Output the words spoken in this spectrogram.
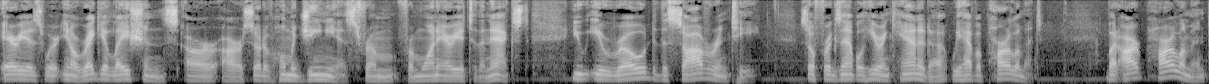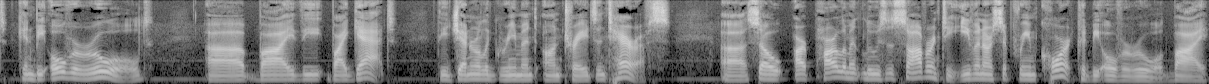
areas where you know regulations are, are sort of homogeneous from, from one area to the next, you erode the sovereignty. So, for example, here in Canada, we have a parliament, but our parliament can be overruled uh, by the by GATT, the General Agreement on Trades and Tariffs. Uh, so our parliament loses sovereignty. Even our Supreme Court could be overruled by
